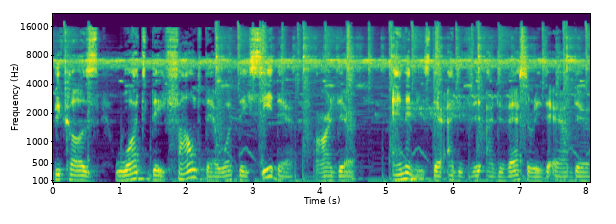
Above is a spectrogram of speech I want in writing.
because what they found there, what they see there, are their enemies, their adv- adversaries, they are their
